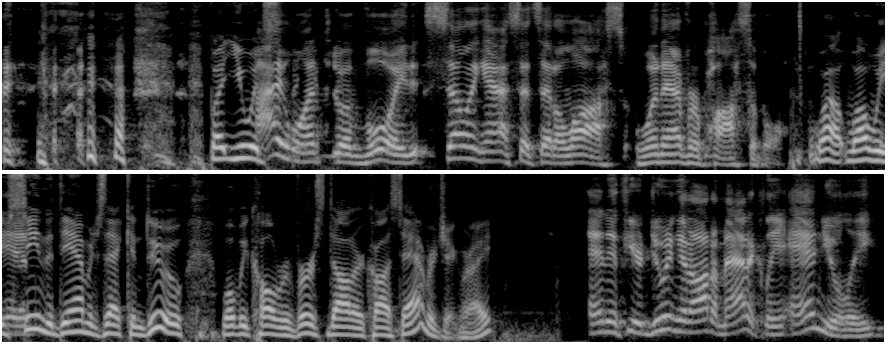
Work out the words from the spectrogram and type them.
but you would. I want to avoid selling assets at a loss whenever possible. Well, well, we've and, seen the damage that can do. What we call reverse dollar cost averaging, right? And if you're doing it automatically annually,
